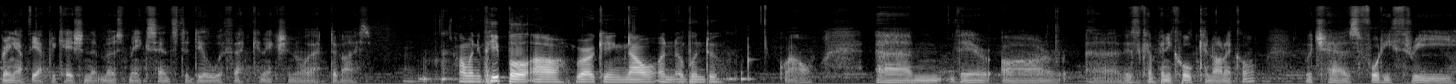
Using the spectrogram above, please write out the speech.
bring up the application that most makes sense to deal with that connection or that device. How many people are working now on Ubuntu? Wow. Um, there are uh, there's a company called Canonical, which has 43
